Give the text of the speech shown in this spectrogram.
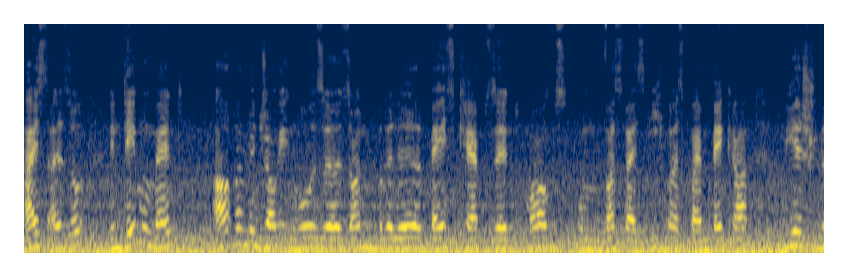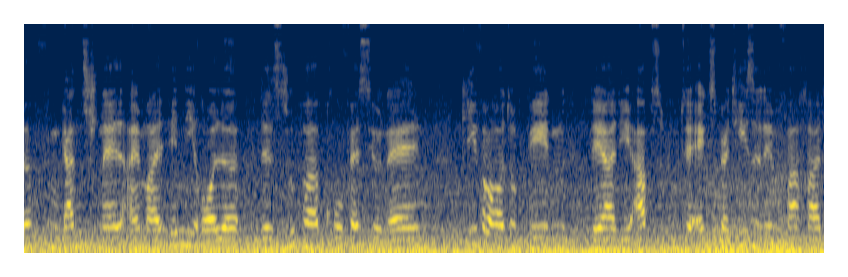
Heißt also, in dem Moment auch wenn wir Jogginghose, Sonnenbrille, Basecap sind, morgens um was weiß ich was beim Bäcker, wir schlüpfen ganz schnell einmal in die Rolle des super professionellen Kieferorthopäden, der die absolute Expertise in dem Fach hat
